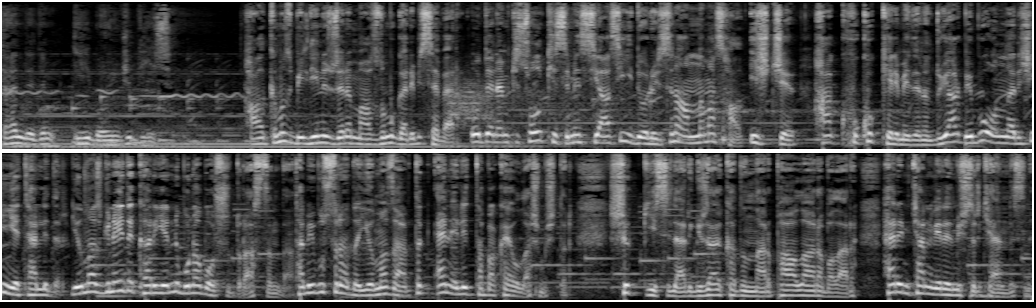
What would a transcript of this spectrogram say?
Sen dedim iyi bir oyuncu değilsin. Halkımız bildiğiniz üzere mazlumu garibi sever. O dönemki sol kesimin siyasi ideolojisini anlamaz halk. İşçi, hak, hukuk kelimelerini duyar ve bu onlar için yeterlidir. Yılmaz Güney de kariyerini buna borçludur aslında. Tabi bu sırada Yılmaz artık en elit tabakaya ulaşmıştır. Şık giysiler, güzel kadınlar, pahalı arabalar, her imkan verilmiştir kendisine.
